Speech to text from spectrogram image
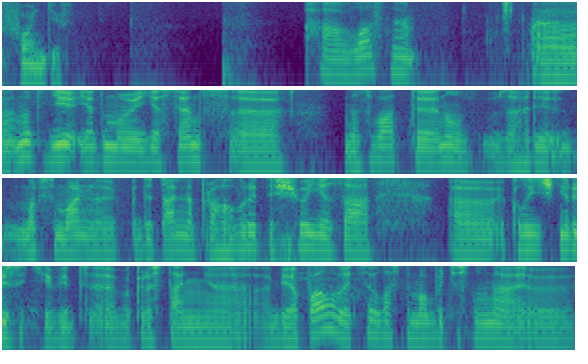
фондів. А власне, ну тоді, я думаю, є сенс назвати, ну, взагалі, максимально детально проговорити, що є за екологічні ризики від е, використання біопалива. Це, власне, мабуть, основна е,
